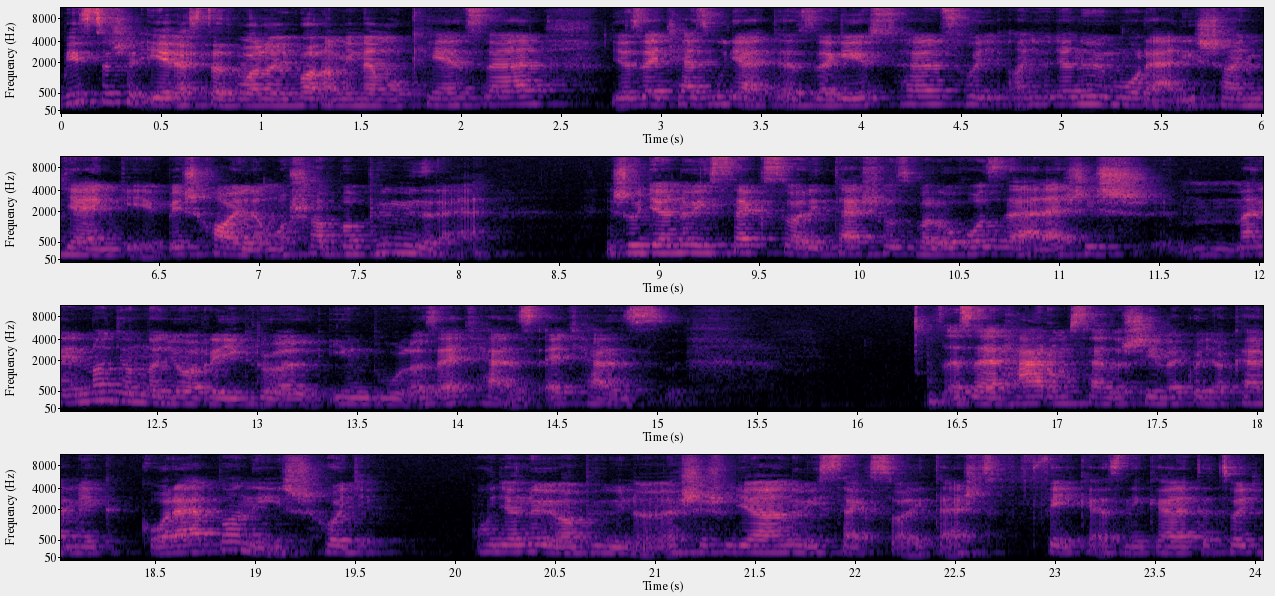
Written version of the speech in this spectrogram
biztos, hogy érezted volna, hogy valami nem oké ezzel, hogy az egyház úgy állt ez egészhez, hogy, hogy a nő morálisan gyengébb és hajlamosabb a bűnre. És ugye a női szexualitáshoz való hozzáállás is már én nagyon-nagyon régről indul az egyház, egyház az 1300-as évek, vagy akár még korábban is, hogy, hogy a nő a bűnös, és ugye a női szexualitást fékezni kell. Tehát, hogy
